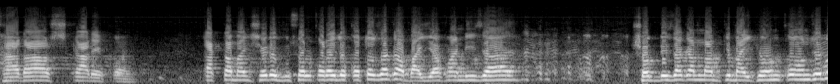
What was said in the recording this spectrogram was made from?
খাদাস কারে কয়? একটা মানুষের গোসল করাইলে কত জায়গা? বাইয়া পানি যায়। সবদি জায়গার নাম কি মাইকে হন কোন যাব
